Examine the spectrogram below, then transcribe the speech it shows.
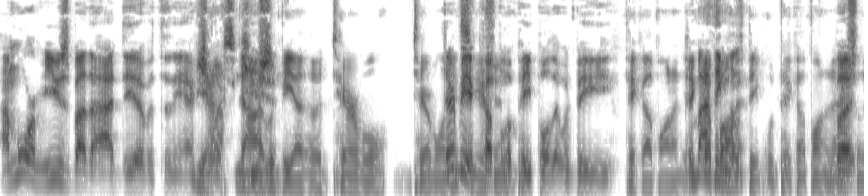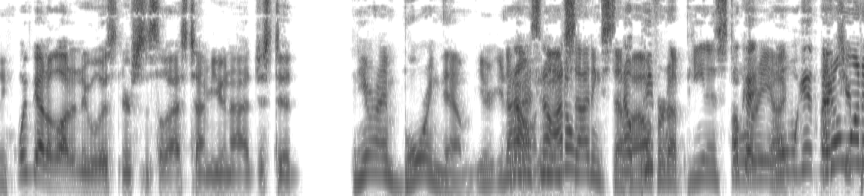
I'm more amused by the idea of it than the actual yeah, execution. no, it would be a, a terrible, terrible. There'd be a couple of people that would be pick up on it. I think most it. people would pick up on it. but actually, we've got a lot of new listeners since the last time you and I just did. and here I am boring them. You're, you're not No, asking no, me exciting stuff. no, I people- offered a penis story. Okay, well, I, we'll get I back don't your want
